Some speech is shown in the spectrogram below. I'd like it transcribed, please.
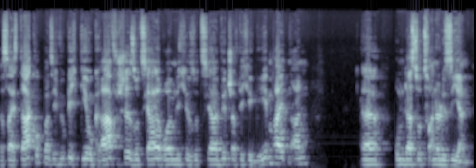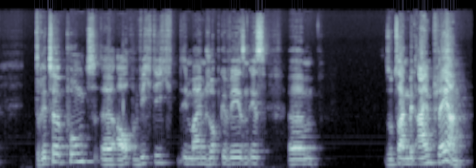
Das heißt, da guckt man sich wirklich geografische, sozialräumliche, sozialwirtschaftliche Gegebenheiten an, äh, um das so zu analysieren. Dritter Punkt, äh, auch wichtig in meinem Job gewesen ist, ähm, sozusagen mit allen Playern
